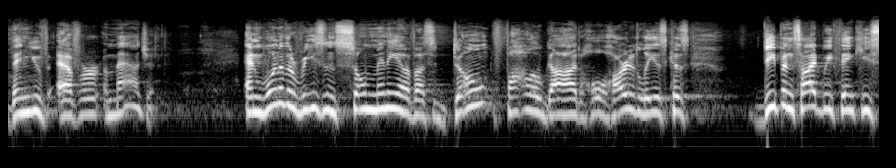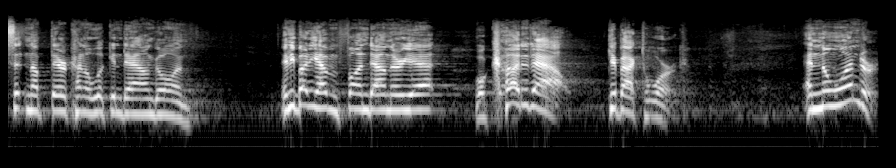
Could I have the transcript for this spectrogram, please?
than you've ever imagined. And one of the reasons so many of us don't follow God wholeheartedly is because deep inside we think he's sitting up there kind of looking down going, anybody having fun down there yet? Well, cut it out. Get back to work. And no wonder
